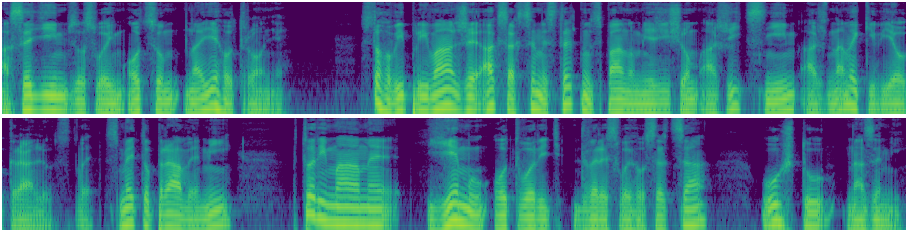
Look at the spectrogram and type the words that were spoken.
a sedím so svojím otcom na jeho tróne. Z toho vyplýva, že ak sa chceme stretnúť s pánom Ježišom a žiť s ním až na veky v jeho kráľovstve, sme to práve my, ktorí máme jemu otvoriť dvere svojho srdca už tu na zemi.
